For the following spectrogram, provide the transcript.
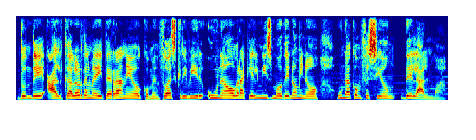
donde al calor del Mediterráneo comenzó a escribir una obra que él mismo denominó una confesión del alma.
